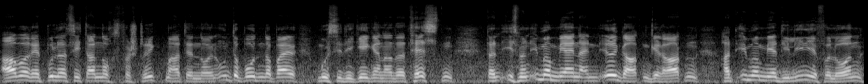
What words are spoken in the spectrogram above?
aber Red Bull hat sich dann noch verstrickt. Man hatte einen neuen Unterboden dabei, musste die gegeneinander testen. Dann ist man immer mehr in einen Irrgarten geraten, hat immer mehr die Linie verloren,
